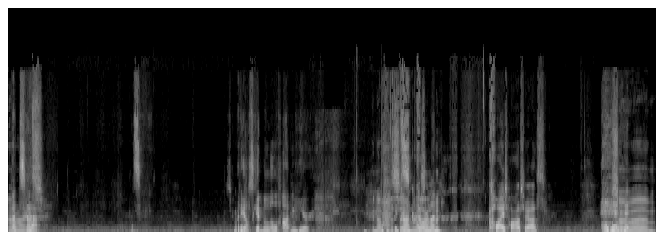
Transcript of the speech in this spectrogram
that's, right. uh, that's- somebody else getting a little hot in here. Enough for the You same drunk, reason. Dorlin? Quite hot, yes. so, um,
